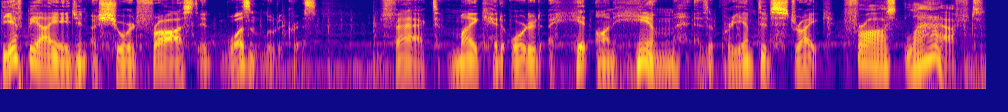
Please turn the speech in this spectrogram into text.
The FBI agent assured Frost it wasn't ludicrous. In fact, Mike had ordered a hit on him as a preemptive strike. Frost laughed,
